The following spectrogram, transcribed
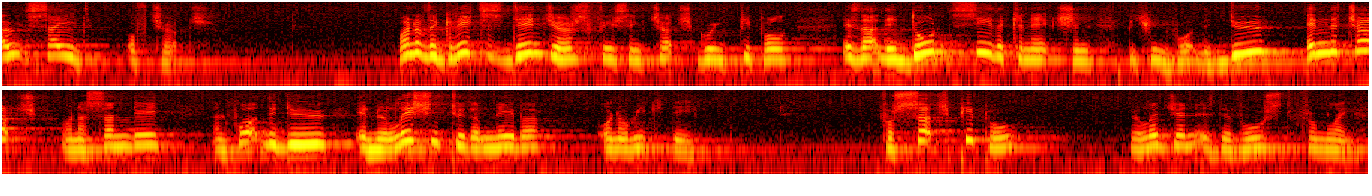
outside of church. One of the greatest dangers facing church going people is that they don't see the connection between what they do in the church on a Sunday and what they do in relation to their neighbour on a weekday. For such people, religion is divorced from life.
